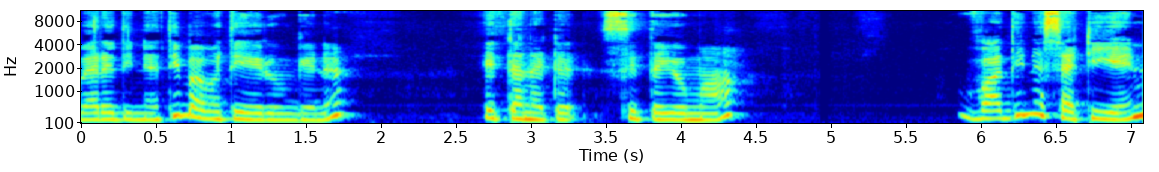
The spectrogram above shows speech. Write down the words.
වැරදි නැති බව තේරුම්ගෙන එතනට සිත යොමා වදින සැටියෙන්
